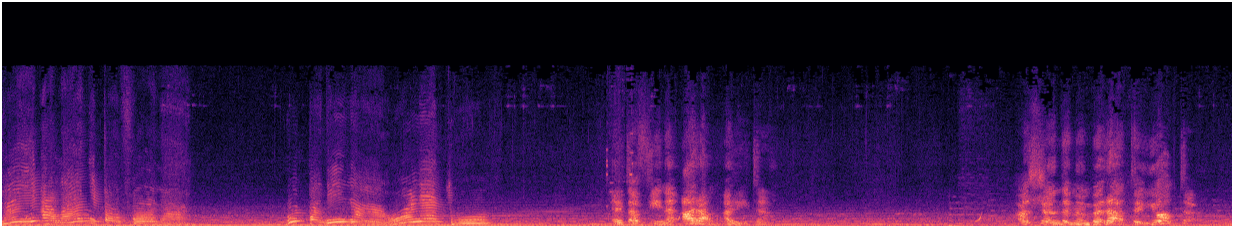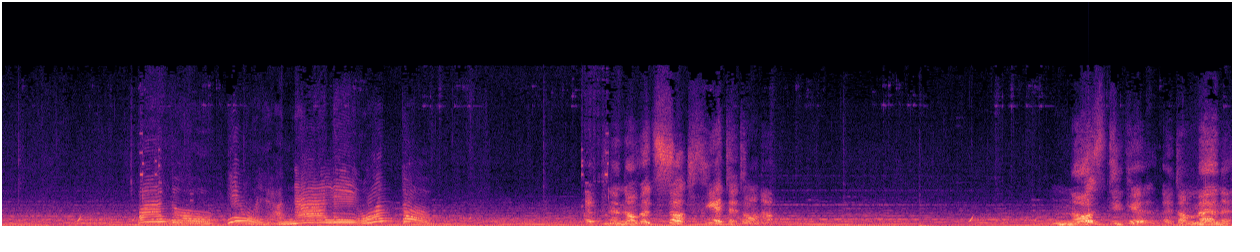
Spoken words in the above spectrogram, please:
Nai alani pofona. Upamina ole tu. Eta fine aram arita. Ascendem imberate iota. Pano, iulianali onto. Eble nawet satfjete tona. Nozdjükel eta mene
